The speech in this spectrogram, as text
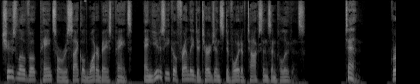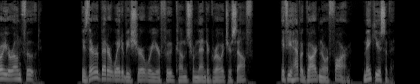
choose low VOC paints or recycled water based paints, and use eco friendly detergents devoid of toxins and pollutants. 10. Grow your own food. Is there a better way to be sure where your food comes from than to grow it yourself? If you have a garden or farm, make use of it.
